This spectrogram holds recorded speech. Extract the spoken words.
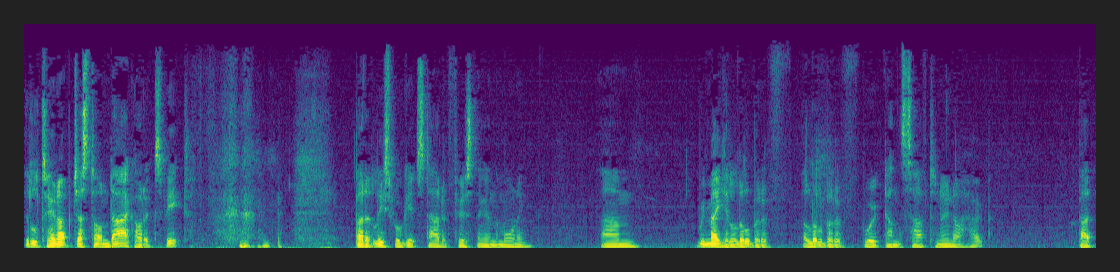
it'll turn up just on dark, I'd expect. but at least we'll get started first thing in the morning. Um, we may get a little bit of a little bit of work done this afternoon, I hope. But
